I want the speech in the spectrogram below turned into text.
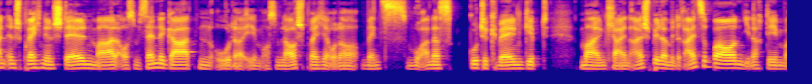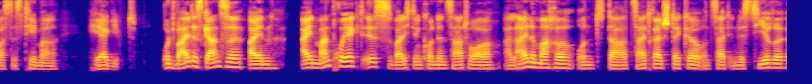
an entsprechenden Stellen mal aus dem Sendegarten oder eben aus dem Lautsprecher oder wenn es woanders gute Quellen gibt, mal einen kleinen Einspieler mit reinzubauen, je nachdem, was das Thema hergibt. Und weil das Ganze ein ein-Mann-Projekt ist, weil ich den Kondensator alleine mache und da Zeit reinstecke und Zeit investiere,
